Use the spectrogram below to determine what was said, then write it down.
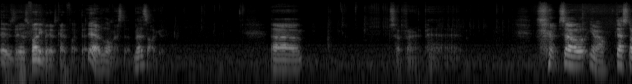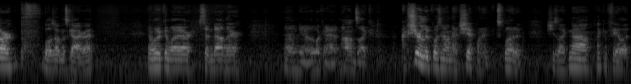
it was it was funny, but it was kind of fucked up. Yeah, it was a little messed up, but it's all good. Um, so far, Pat. so you know, Death Star blows up in the sky, right? And Luke and Leia are sitting down there, and you know they're looking at it. And Han's like, "I'm sure Luke wasn't on that ship when it exploded." She's like, "No, I can feel it."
